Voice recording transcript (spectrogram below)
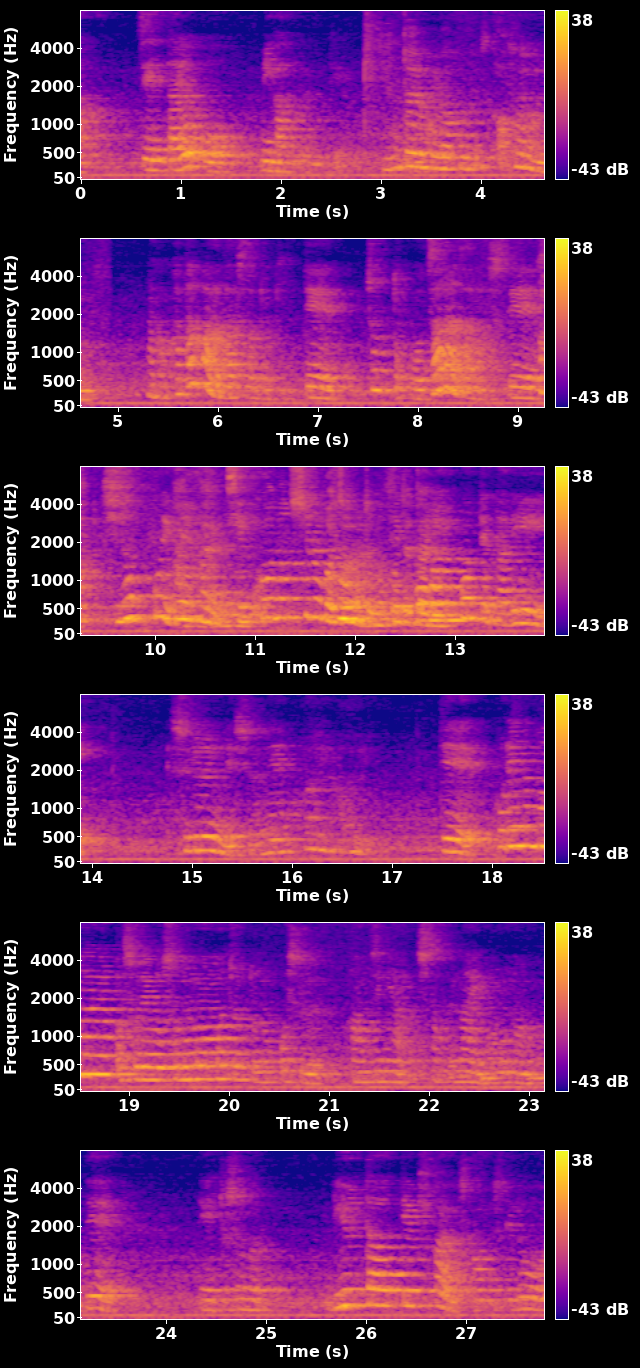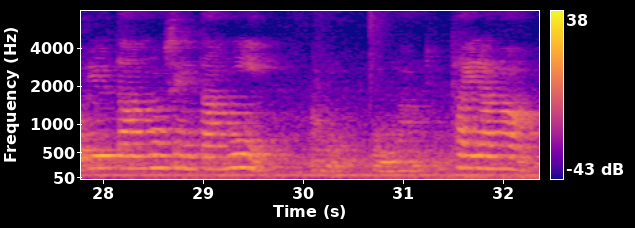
全体をこう磨くっていう。全体を磨くんですか？そうなんです。なんか型から出した時ってちょっとこうザラザラして白っぽい感じに、はいはい、石膏の白がちょっと残ってたり。残ってたりするんですよね。はいはい、でこれの場合はやっぱそれをそのままちょっと残す感じにはしたくないものなので、えーと、そのリューターっていう機械を使うんですけどリューターの先端にあのこうなんて平らな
